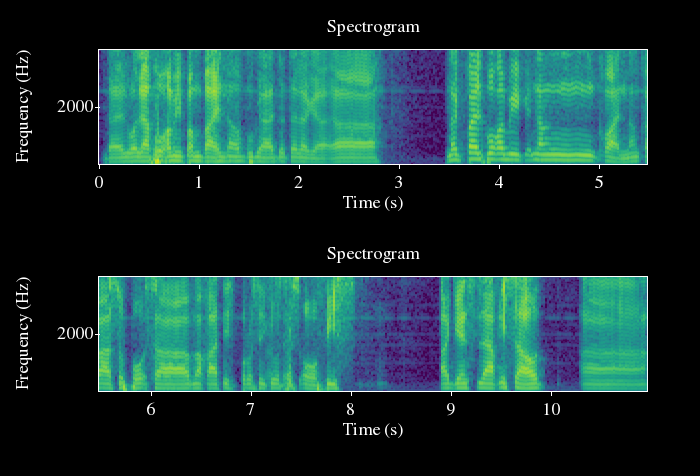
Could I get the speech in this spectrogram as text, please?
Dahil wala po kami pambayad ng abogado talaga. Ah, nag-file po kami ng, kwan, ng kaso po sa Makati Prosecutor's Office against Lucky South. Ah,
